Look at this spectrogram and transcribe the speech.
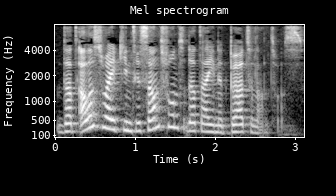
dat alles wat ik interessant vond, dat dat in het buitenland was.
